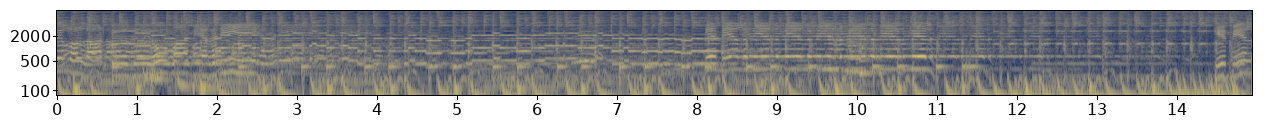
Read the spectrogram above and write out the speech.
પેલો લાટ જોયો. કે મેલ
